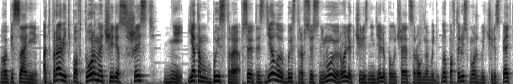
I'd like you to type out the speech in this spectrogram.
в описании, отправить повторно через 6 дней. Я там быстро все это сделаю, быстро все сниму, и ролик через неделю, получается, ровно выйдет. Но, повторюсь, может быть, через 5,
